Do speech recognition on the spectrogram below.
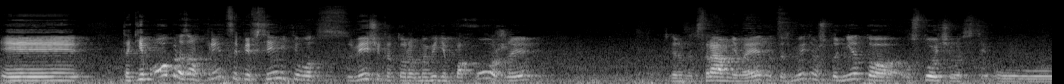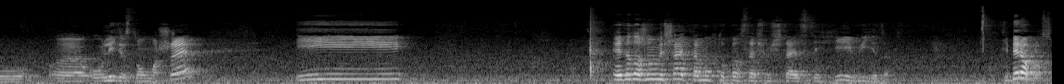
И таким образом, в принципе, все эти вот вещи, которые мы видим похожие, скажем так, сравнивая это, то есть мы видим, что нет устойчивости у, э, у лидерства у Моше, и это должно мешать тому, кто по-настоящему читает стихи и видит это. Теперь вопрос.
